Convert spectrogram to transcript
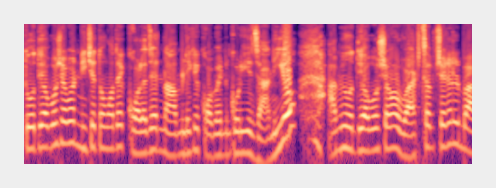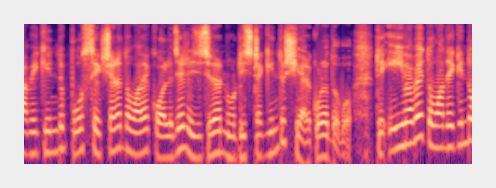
তো অতি অবশ্যই আমার নিচে তোমাদের কলেজের নাম লিখে কমেন্ট করিয়ে জানিও। আমি অতি অবশ্যই আমার হোয়াটসঅ্যাপ চ্যানেল বা আমি কিন্তু পোস্ট সেকশনে তোমাদের কলেজের রেজিস্ট্রেশন নোটিশটা কিন্তু শেয়ার করে দেবো। তো এইভাবে তোমাদের কিন্তু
